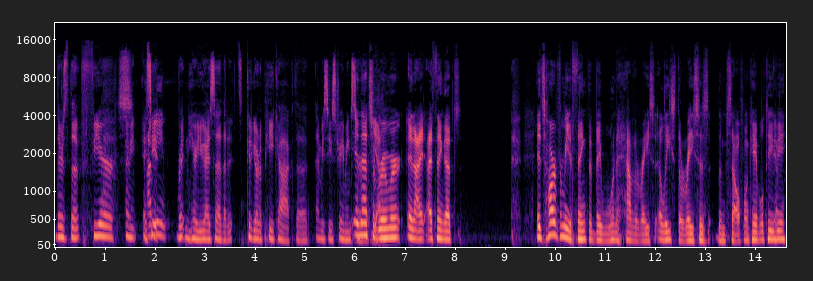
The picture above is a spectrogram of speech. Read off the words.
there's the fear. I mean, I I see mean- it written here. You guys said that it could go to Peacock, the NBC streaming service. and that's a Yeah. rumor and I, I think that's it's hard for me to think that they wouldn't have the race at least the races themselves on cable tv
